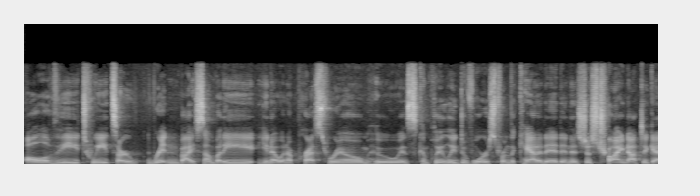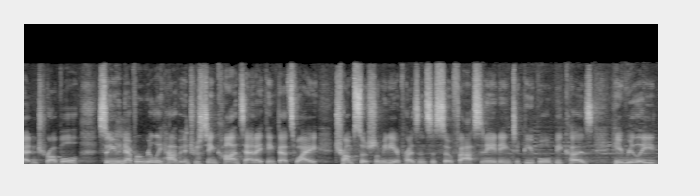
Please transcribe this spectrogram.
All of the tweets are written by somebody, you know, in a press room who is completely divorced from the candidate and is just trying not to get in trouble. So you never really have interesting content. I think that's why Trump's social media presence is so fascinating to people because he really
